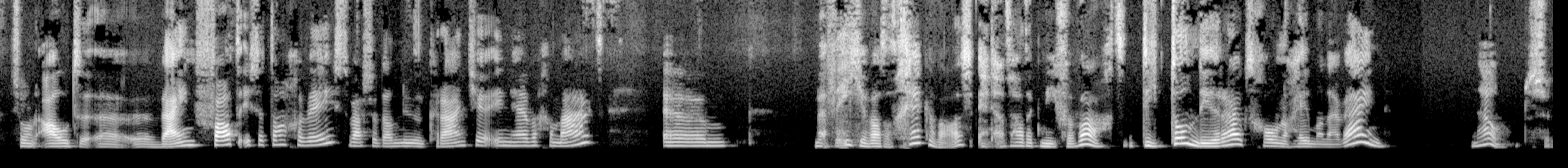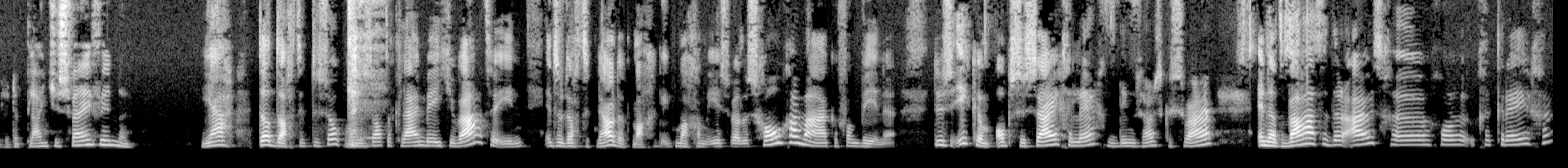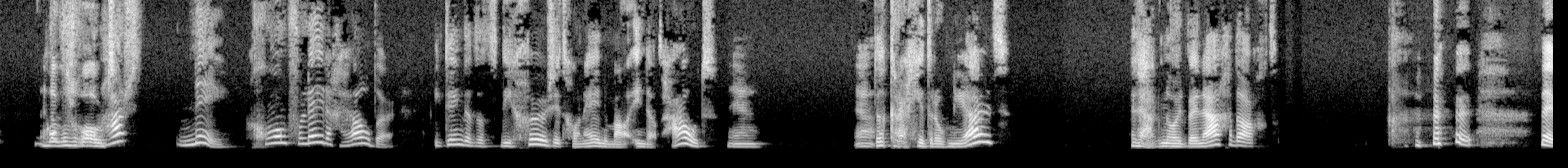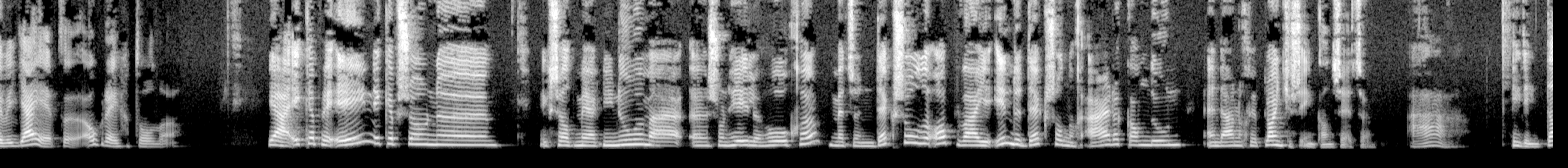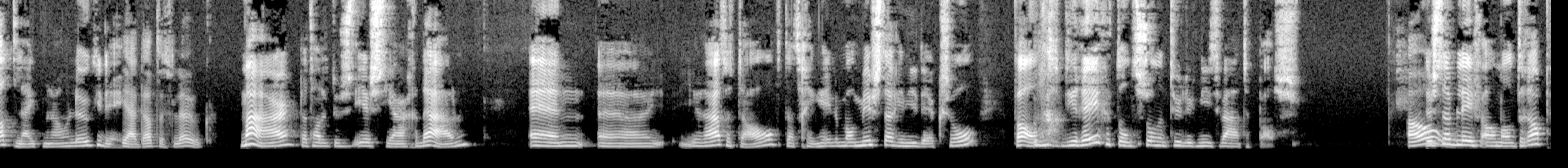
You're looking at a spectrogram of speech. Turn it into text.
zo'n oud eh, eh, wijnvat is het dan geweest. Waar ze dan nu een kraantje in hebben gemaakt. Ehm, maar weet je wat het gekke was? En dat had ik niet verwacht. Die ton die ruikt gewoon nog helemaal naar wijn. Nou, dat zullen de plantjes fijn vinden. Ja, dat dacht ik dus ook, want er zat een klein beetje water in. En toen dacht ik, nou, dat mag ik. Ik mag hem eerst wel eens schoon gaan maken van binnen. Dus ik hem op zijn zij gelegd. Het ding is hartstikke zwaar. En dat water eruit ge- ge- gekregen. En dat was gewoon rood. hartst- Nee, gewoon volledig helder. Ik denk dat het, die geur zit gewoon helemaal in dat hout. Ja. Ja. Dat krijg je er ook niet uit. En daar had ik nooit bij nagedacht. nee, want jij hebt eh, ook regentonnen. Ja, ik heb er één. Ik heb zo'n, eh, ik zal het merk niet noemen, maar eh, zo'n hele hoge met een deksel erop, waar je in de deksel nog aarde kan doen en daar nog weer plantjes in kan zetten. Ah, Ik denk, dat lijkt me nou een leuk idee. ja, dat is leuk. Maar, dat had ik dus het eerste jaar gedaan. En je raadt het al, dat ging helemaal mis daar in die deksel. Want die regenton stond natuurlijk niet waterpas. Oh, Dus daar bleef allemaal drap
